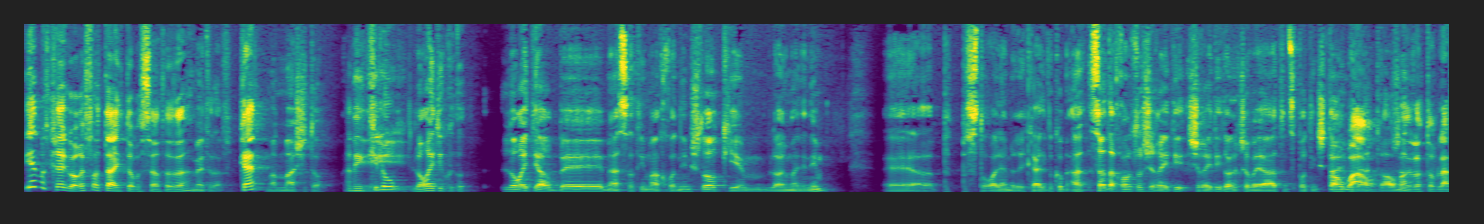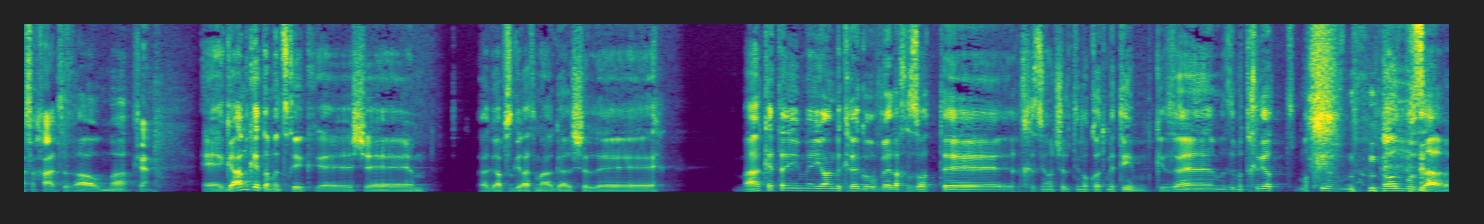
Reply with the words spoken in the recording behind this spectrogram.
איין מקרגור, איפה אתה איתו בסרט הזה? מת עליו. כן? ממש איתו. אני כאילו- לא ראיתי, לא ראיתי הרבה מהסרטים האחרונים שלו, כי הם לא היו מעניינים. אה, פסטורליה אמריקאית וכל מיני, הסרט האחרון שלו שראיתי, שראיתי איתו אני חושב היה Trainspotting 2, או וואו, טראומה. שזה לא טוב לאף אחד. טראומה. כן. אה, גם קטע מצחיק, אה, שאגב סגירת מעגל של... מה הקטע עם יואן מקגרגור ולחזות חזיונות של תינוקות מתים? כי זה, זה מתחיל להיות מוטיב מאוד מוזר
